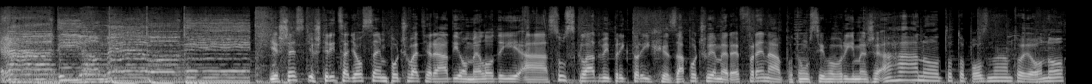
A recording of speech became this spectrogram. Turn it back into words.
Rádio Melody. Je 6.48, počúvate rádio Melody a sú skladby, pri ktorých započujeme refren a potom si hovoríme, že aha, no toto poznám, to je ono.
